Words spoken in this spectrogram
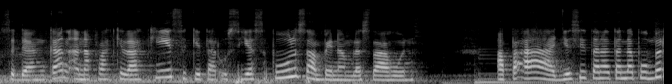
Sedangkan anak laki-laki sekitar usia 10 sampai 16 tahun. Apa aja sih tanda-tanda puber?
